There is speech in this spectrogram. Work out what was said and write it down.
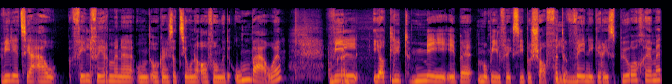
weil jetzt ja auch viele Firmen und Organisationen anfangen umbauen, okay. weil ja die Leute mehr eben mobil flexibel arbeiten, ja. weniger ins Büro kommen,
